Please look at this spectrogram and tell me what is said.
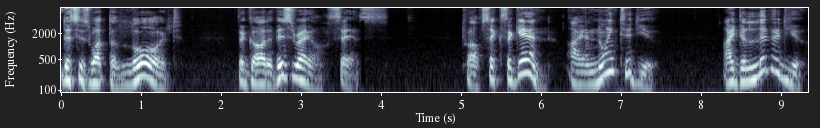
This is what the Lord, the God of Israel, says. 12:6 again, I anointed you. I delivered you.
